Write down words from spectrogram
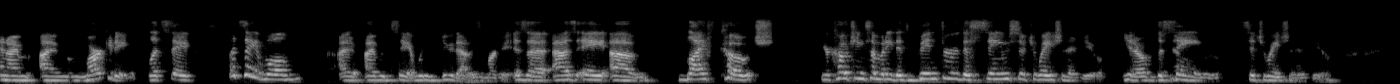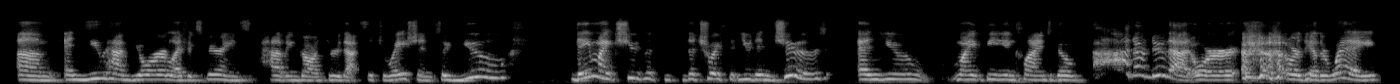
and I'm I'm marketing, let's say let's say well I, I would say I wouldn't do that as a marketing as a as a um, life coach you're coaching somebody that's been through the same situation as you you know the same situation as you um, and you have your life experience having gone through that situation. So you they might choose the, the choice that you didn't choose and you might be inclined to go ah don't do that or or the other way.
